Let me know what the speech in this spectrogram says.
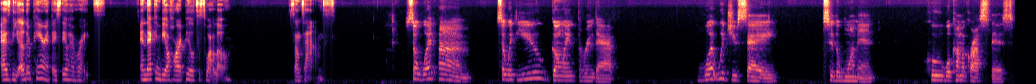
As the other parent, they still have rights. And that can be a hard pill to swallow sometimes. So what um so with you going through that what would you say to the woman who will come across this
